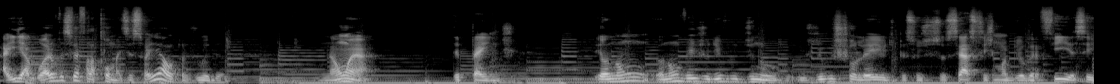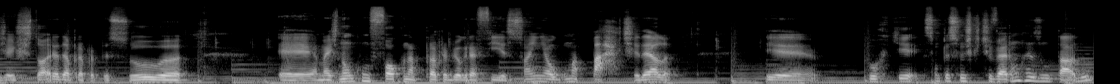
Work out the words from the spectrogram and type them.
Aí agora você vai falar, pô, mas isso aí é autoajuda. Não é. Depende. Eu não, eu não vejo livro de novo. Os livros que eu leio de pessoas de sucesso, seja uma biografia, seja a história da própria pessoa, é, mas não com foco na própria biografia, só em alguma parte dela. É, porque são pessoas que tiveram um resultado,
